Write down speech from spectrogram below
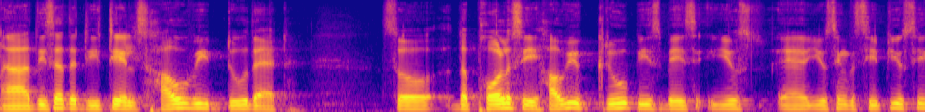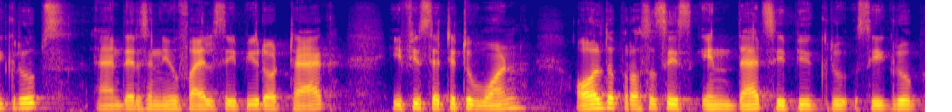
Uh, these are the details, how we do that. So the policy, how you group is basi- used, uh, using the CPU C groups, and there is a new file cpu.tag. If you set it to one, all the processes in that CPU group, C group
